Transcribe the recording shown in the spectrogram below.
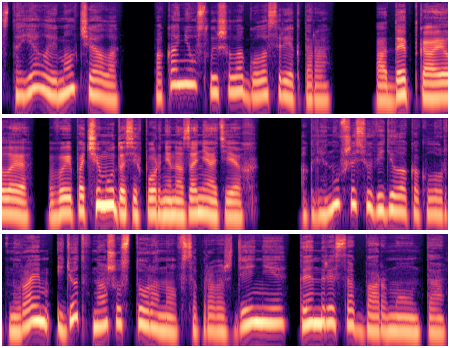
Стояла и молчала, пока не услышала голос ректора. «Адептка Айле, вы почему до сих пор не на занятиях?» Оглянувшись, увидела, как лорд Нурайм идет в нашу сторону в сопровождении Тенриса Бармонта.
